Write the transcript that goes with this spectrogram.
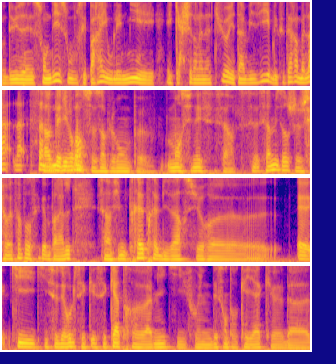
au début des années 70, où c'est pareil, où l'ennemi est, caché dans la nature, il est invisible, etc. Mais là, là Alors, Délivrance, simplement, on peut mentionner, c'est amusant, je n'aurais pas pensé comme parallèle. C'est un film très très bizarre sur. Euh, qui, qui, se déroule, c'est ces quatre amis qui font une descente en kayak, d'un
